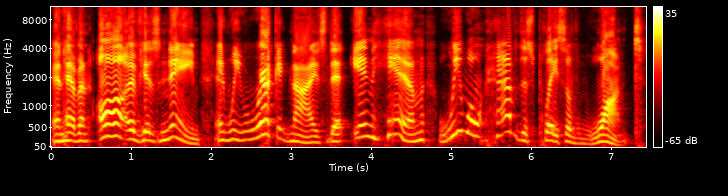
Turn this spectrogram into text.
and have an awe of his name and we recognize that in him we won't have this place of want.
